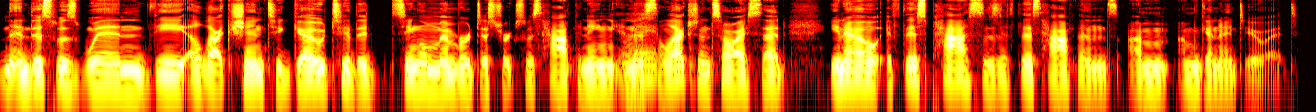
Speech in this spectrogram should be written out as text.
and this was when the election to go to the single member districts was happening in this election. So I said, you know, if this passes, if this happens, I'm I'm gonna do it.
